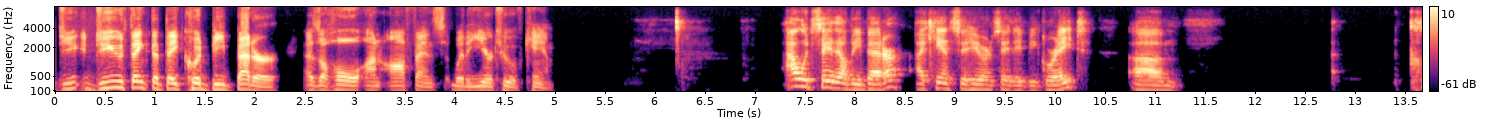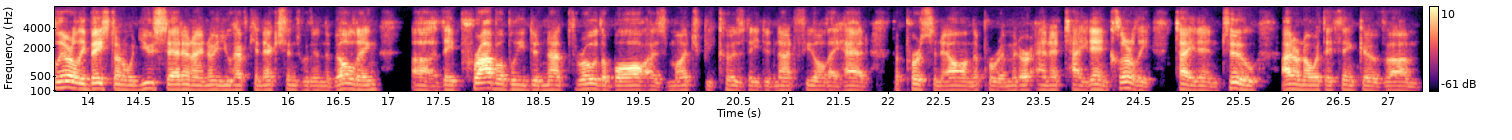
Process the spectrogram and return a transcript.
do you, do you think that they could be better as a whole on offense with a year two of Cam? I would say they'll be better. I can't sit here and say they'd be great. Um, clearly based on what you said, and I know you have connections within the building, uh, they probably did not throw the ball as much because they did not feel they had the personnel on the perimeter and a tight end. Clearly, tight end too. I don't know what they think of um,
